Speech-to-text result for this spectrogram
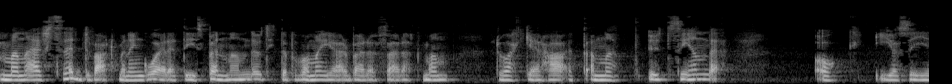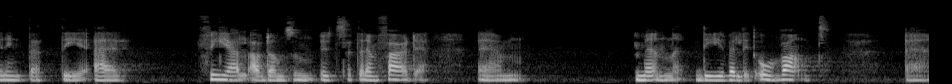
man är sedd vart man än går. Att det är spännande att titta på vad man gör bara för att man råkar ha ett annat utseende. Och jag säger inte att det är fel av de som utsätter en för det. Um, men det är väldigt ovant Eh,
